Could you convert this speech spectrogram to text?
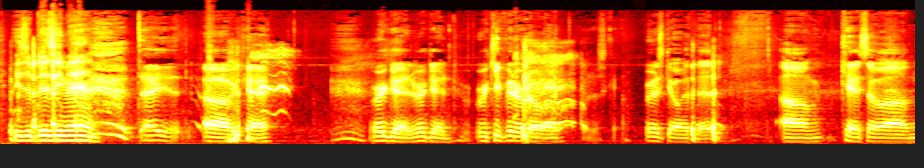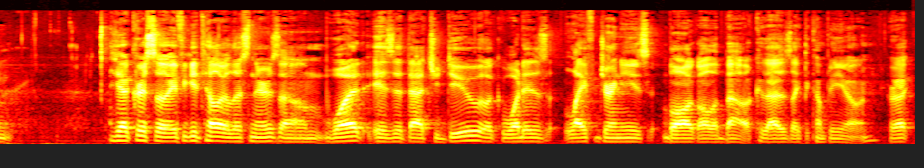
He's a busy man. Dang it. Oh, okay. we're good. We're good. We're keeping it rolling. We'll just go. We'll just go with it. Um, okay, so um, yeah, Chris. So if you could tell our listeners, um, what is it that you do? Like, what is Life Journeys blog all about? Because that is like the company you own, correct?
